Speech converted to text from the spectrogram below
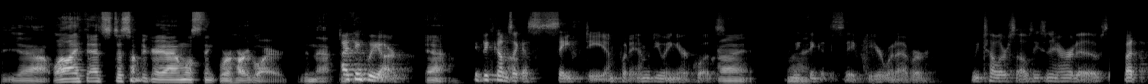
Yeah. Well, I that's to some degree. I almost think we're hardwired in that. I think we are. Yeah. It becomes like a safety. I'm putting I'm doing air quotes. Right. We right. think it's safety or whatever. We tell ourselves these narratives, but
